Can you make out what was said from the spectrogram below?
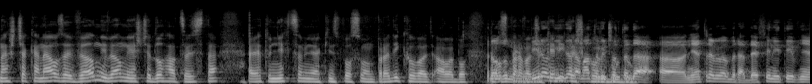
nás čaká naozaj veľmi, veľmi ešte dlhá cesta a ja tu nechcem nejakým spôsobom predikovať alebo Rozumiem. rozprávať, Výrok že kedy Igora Matoviča teda uh, netreba brať definitívne,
